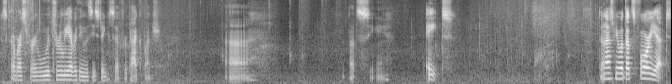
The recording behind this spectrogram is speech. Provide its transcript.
This crowbar's for literally everything this Easter except for Pack Punch. Uh, let's see. Eight. Don't ask me what that's for yet.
